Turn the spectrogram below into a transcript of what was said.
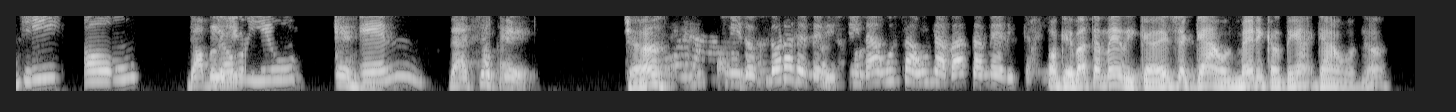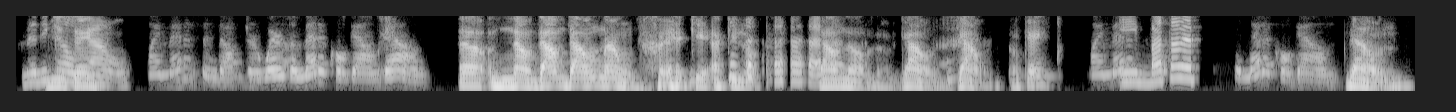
G O W W N. N. That's Okay. okay. ¿Ya? Mi doctora de medicina usa una bata médica. Ok, bata médica es a gown, medical gown, ¿no? Medical gown. My medicine doctor wears a medical gown gown. Uh, no, down, down, down. Aquí, aquí no. Down, no, no. Gown, gown, ok? My Y bata de, a medical gown. Gown,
